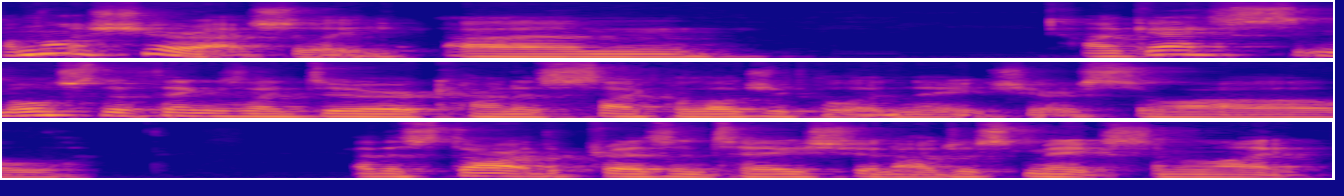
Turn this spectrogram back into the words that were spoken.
I'm not sure actually. Um, I guess most of the things I do are kind of psychological in nature. So I'll at the start of the presentation I'll just make some like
